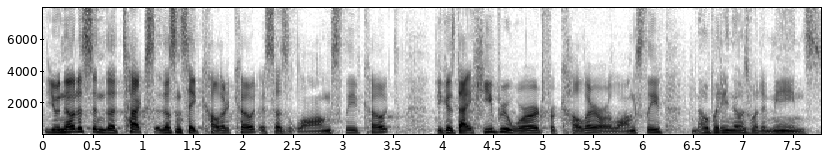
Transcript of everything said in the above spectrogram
you'll notice in the text it doesn't say colored coat, it says long sleeve coat, because that Hebrew word for color or long sleeve, nobody knows what it means.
